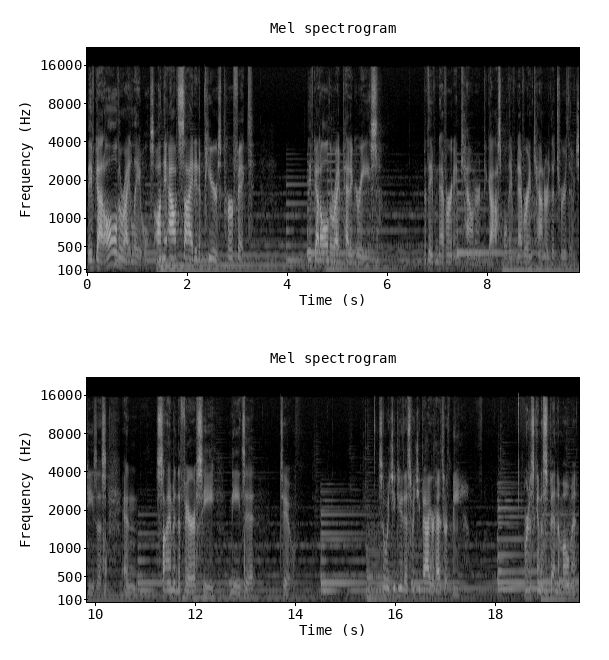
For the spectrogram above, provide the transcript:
They've got all the right labels. On the outside, it appears perfect. They've got all the right pedigrees, but they've never encountered the gospel. They've never encountered the truth of Jesus. And Simon the Pharisee needs it too. So, would you do this? Would you bow your heads with me? We're just going to spend a moment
